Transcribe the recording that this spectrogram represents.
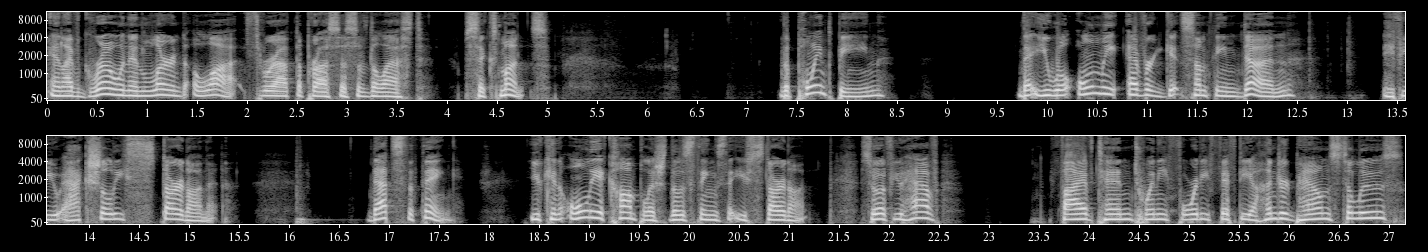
And I've grown and learned a lot throughout the process of the last six months. The point being that you will only ever get something done if you actually start on it. That's the thing. You can only accomplish those things that you start on. So if you have 5, 10, 20, 40, 50, 100 pounds to lose,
